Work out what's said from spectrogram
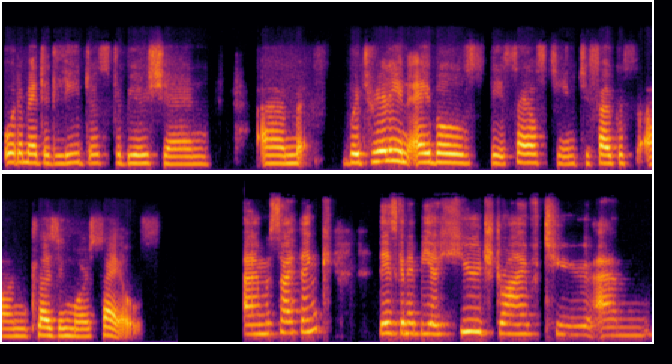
automated lead distribution, um, which really enables the sales team to focus on closing more sales. Um, so I think there's going to be a huge drive to um,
